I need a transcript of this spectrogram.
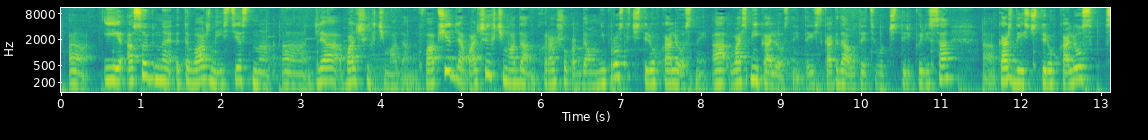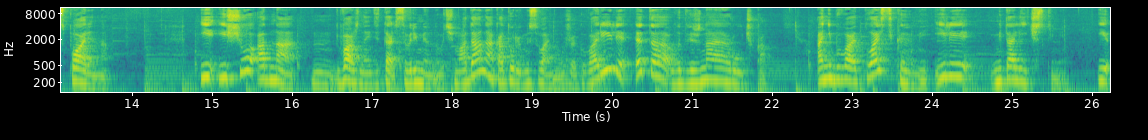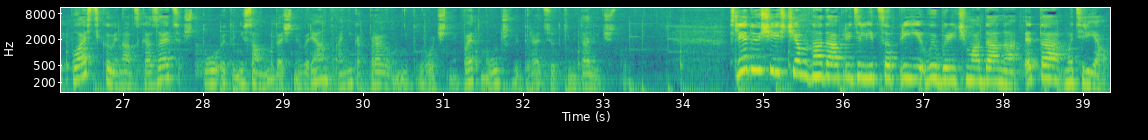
а, и особенно это важно, естественно, а, для больших чемоданов. Вообще для больших чемоданов хорошо, когда он не просто четырехколесный, а восьмиколесный. То есть когда вот эти вот четыре колеса, а, каждый из четырех колес спарено. И еще одна важная деталь современного чемодана, о которой мы с вами уже говорили, это выдвижная ручка. Они бывают пластиковыми или металлическими. И пластиковые, надо сказать, что это не самый удачный вариант, они, как правило, не прочные, поэтому лучше выбирать все-таки металлическую. Следующее, с чем надо определиться при выборе чемодана, это материал.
